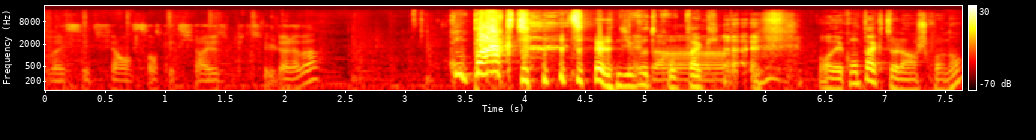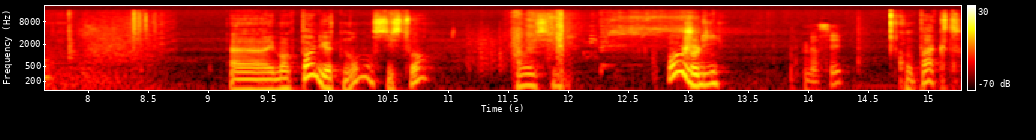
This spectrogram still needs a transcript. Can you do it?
on va essayer de faire en sorte que Tyrius bute celui-là là-bas. Compact Le niveau Eh de ben, compact. Bon, on est compact là, hein, je crois, non euh, Il manque pas un lieutenant dans cette histoire Ah oui, si. Oh, joli. Merci. Compact.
